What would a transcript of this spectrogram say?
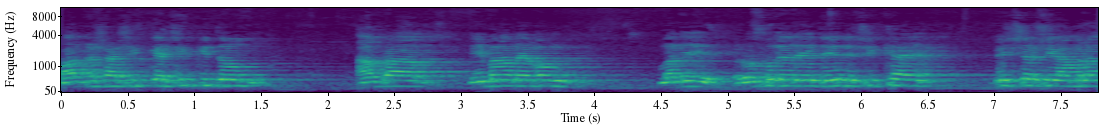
মাদ্রাসা শিক্ষায় শিক্ষিত। আমরা ইমান এবং মানে রসুলের এই দিন শিক্ষায় বিশ্বাসী। আমরা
